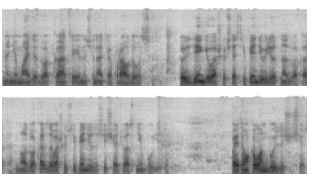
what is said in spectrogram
нанимать адвоката и начинать оправдываться. То есть деньги ваши, вся стипендия уйдет на адвоката. Но адвокат за вашу стипендию защищать вас не будет. Поэтому кого он будет защищать?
